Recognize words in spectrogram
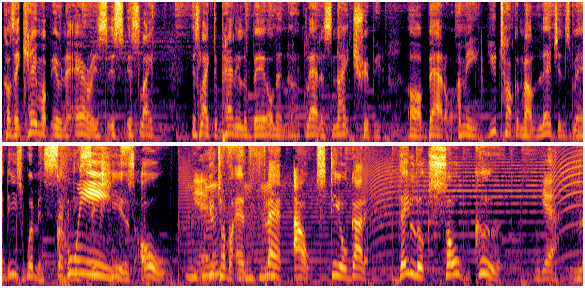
Cause they came up in an era. It's it's it's like it's like the Patti LaBelle and uh, Gladys Knight tribute uh, battle. I mean, you talking about legends, man. These women, 76 Queens. years old. Yes. You talking about, and mm-hmm. flat out, still got it. They look so good. Yeah. L-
